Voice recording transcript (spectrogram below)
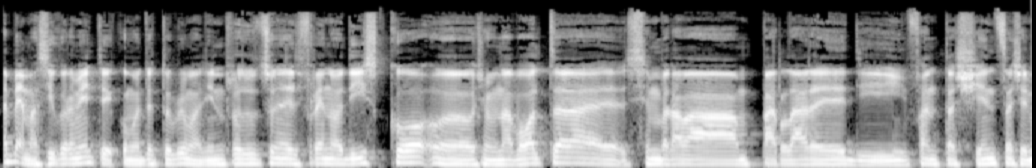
Vabbè, ma sicuramente, come ho detto prima, l'introduzione del freno a disco, eh, cioè una volta eh, sembrava parlare di fantascienza, cioè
